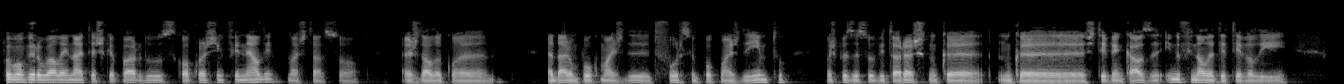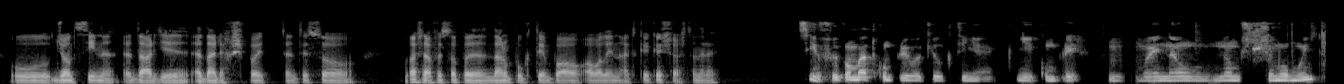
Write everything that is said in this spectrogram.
foi bom ver o LA Knight a escapar do Skull Crushing Finale, lá está, só ajudá-la a, a dar um pouco mais de, de força, um pouco mais de ímpeto mas depois a sua vitória acho que nunca, nunca esteve em causa e no final até teve ali o John Cena a dar-lhe a dar respeito. Portanto, é só. Lá está, foi só para dar um pouco de tempo ao, ao LA Knight. O que é que achaste, André? Sim, foi o combate cumpriu aquilo que tinha, que tinha que cumprir. Também não, não me chamou muito.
